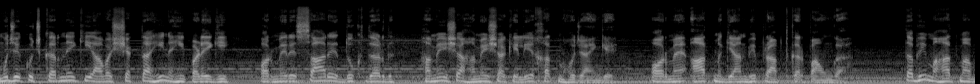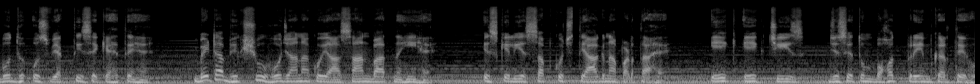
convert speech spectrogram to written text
मुझे कुछ करने की आवश्यकता ही नहीं पड़ेगी, और मेरे सारे दुख दर्द हमेशा हमेशा के लिए खत्म हो जाएँगे, और मैं आत्मज्ञान भी प्राप्त कर पाऊँगा। तभी महात्मा बुद्ध उस व्यक्ति से कहते हैं, बेटा, भिक्षु हो जाना कोई आसान बात नहीं है। इसके लिए सब कुछ त्यागना पड़ता है। एक एक चीज़ जिसे तुम बहुत प्रेम करते हो,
